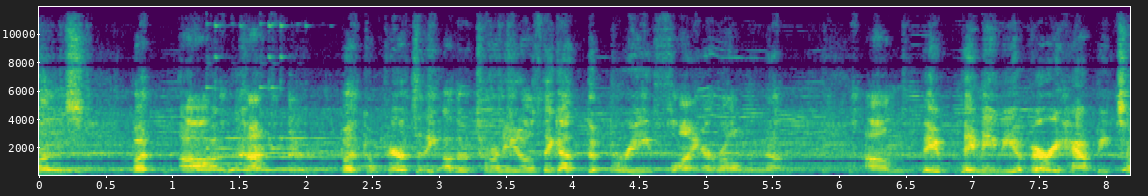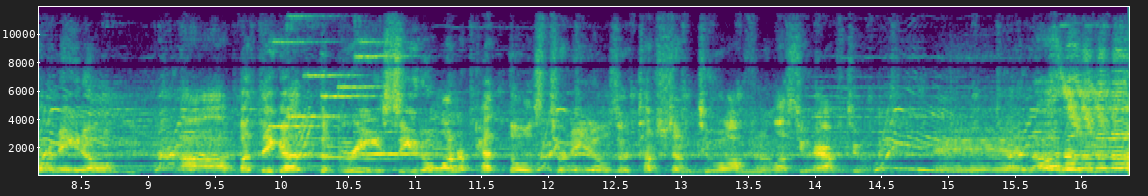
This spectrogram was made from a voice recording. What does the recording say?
ones, but uh, but compared to the other tornadoes, they got debris flying around in them. Um, they, they may be a very happy tornado, uh, but they got debris, so you don't want to pet those tornadoes or touch them too often unless you have to. And, oh, no, no, no, no!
